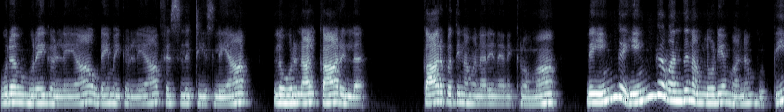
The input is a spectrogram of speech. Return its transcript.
உறவு முறைகள்லையா உடைமைகள்லையா ஃபெசிலிட்டிஸ்லையா இல்ல ஒரு நாள் கார் இல்ல. காரை பத்தி நம்ம நிறைய நினைக்கிறோமா? இல்ல எங்க எங்க வந்து நம்மளுடைய மனம் புத்தி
